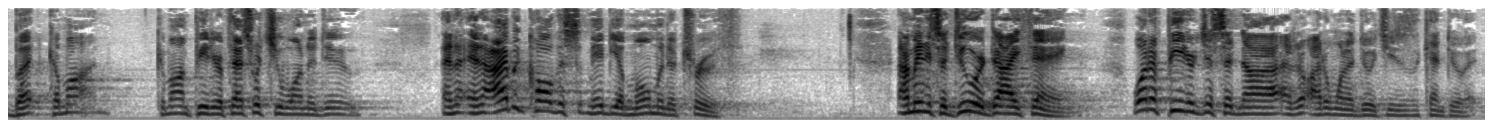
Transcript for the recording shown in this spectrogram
But come on. Come on, Peter, if that's what you want to do. And, and I would call this maybe a moment of truth. I mean, it's a do or die thing. What if Peter just said, No, nah, I don't, I don't want to do it, Jesus, I can't do it?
